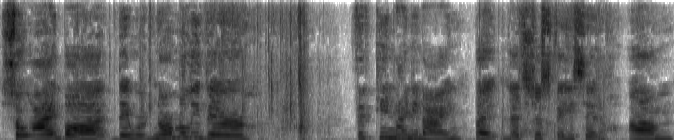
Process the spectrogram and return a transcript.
so i bought they were normally they're 15.99 but let's just face it um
